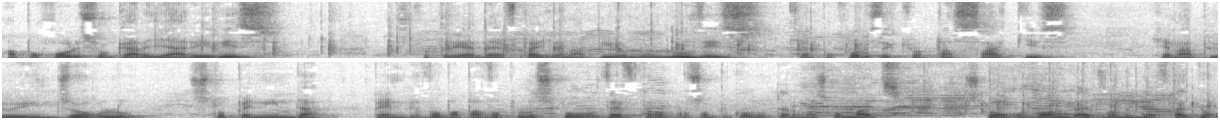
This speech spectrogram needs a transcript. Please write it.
Αποχώρησε ο Γκαριαρίδης στο 37 για να πει ο Λουλούδης και αποχώρησε και ο Τασάκης για να πει ο Ιντζόγλου στο 55. Εδώ Παπαδόπουλος στο δεύτερο προσωπικό του τέρμα στο μάτς, στο 80, 77 και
